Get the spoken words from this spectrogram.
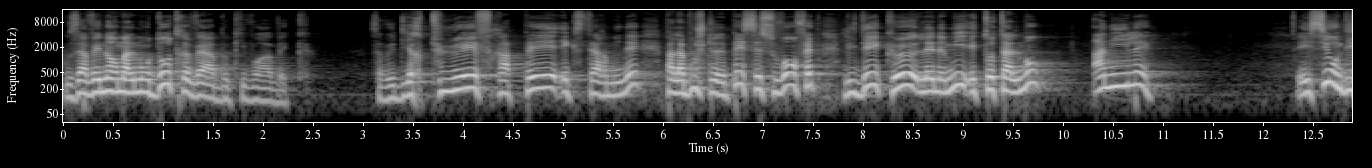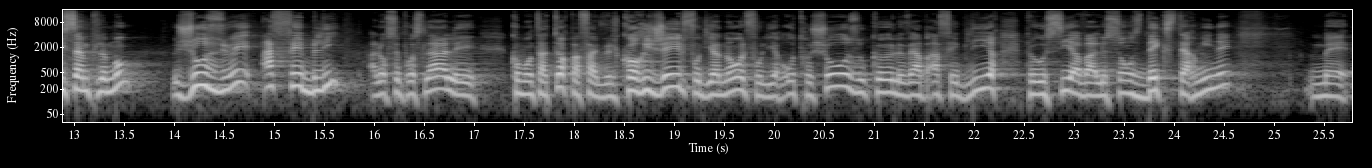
vous avez normalement d'autres verbes qui vont avec. Ça veut dire tuer, frapper, exterminer. Par la bouche de l'épée, c'est souvent en fait l'idée que l'ennemi est totalement annihilé. Et ici, on dit simplement Josué affaiblit. Alors c'est pour cela les commentateurs parfois ils veulent corriger, il faut dire non, il faut lire autre chose, ou que le verbe affaiblir peut aussi avoir le sens d'exterminer. Mais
